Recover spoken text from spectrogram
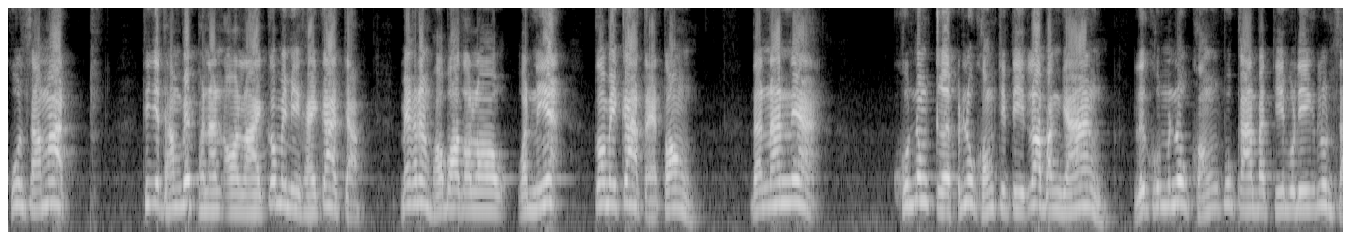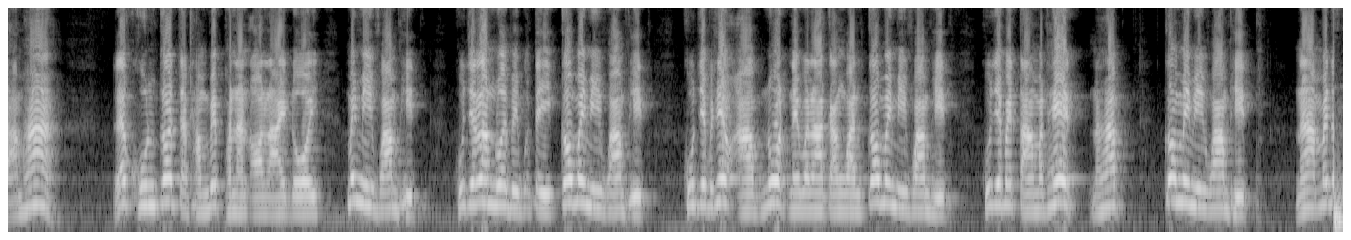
คุณสามารถ ที่จะทำเว็บพนันออนไลน์ก็ไม่มีใครกล้าจับ แม้กระทั่งผบตรวันนี้ก็ไม่กล้าแต่ต้อง ดังนั้นเนี่ยคุณต้องเกิดเป็นลูกของจิติรอดบางอย่าง หรือคุณเป็นลูกของผู้การปราจีนบุรีรุ่น 35 แล้วคุณก็จะทำเว็บพนันออนไลน์โดย ไม่มีความผิด คุณจะร่ำรวยเป็นปกติก็ไม่มีความผิด คุณจะไปเที่ยวอาบนวดในเวลากลางวันก็ไม่มีความผิด คุณจะไปต่างประเทศนะครับ ก็ไม่มีความผิดนะไม่ต้อง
